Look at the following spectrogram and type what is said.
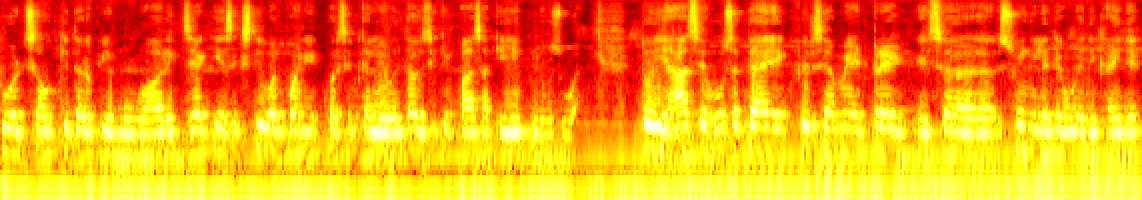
टूवर्ड साउथ की तरफ़ ये मूव हुआ और एग्जैक्ट ये 61.8 परसेंट का लेवल था, उसी के पास आके ये क्लोज हुआ। तो यहाँ से हो सकता है एक फिर से हमें ट्रेंड इस स्विंग लेते हुए दिखाई दे,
